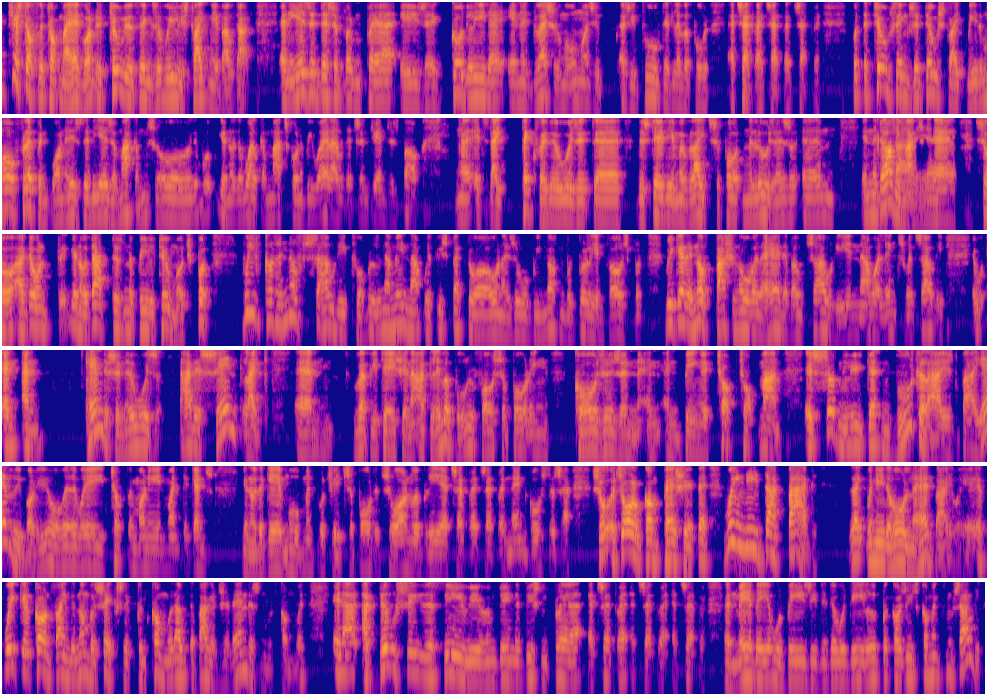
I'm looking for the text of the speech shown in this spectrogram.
just off the top of my head, one two of the things that really strike me about that and he is a disciplined player. He's a good leader in a dressing room, as he as he proved at Liverpool, etc., etc., etc. But the two things that do strike me, the more flippant one is that he is a Mackem, so you know the welcome mat's going to be well out at St James's Park. Uh, it's like Pickford, who was at uh, the Stadium of Light supporting the losers um, in the Derby match. Yeah. Uh, so I don't, you know, that doesn't appeal too much. But we've got enough Saudi trouble, and I mean that with respect to our owners who will be nothing but brilliant for us. But we get enough passion over the head about Saudi in our links with Saudi, and and Henderson, who was had a saint like um, reputation at Liverpool for supporting causes and, and, and being a top, top man, is suddenly getting brutalized by everybody over the way he took the money and went against you know, the gay movement, which he'd supported so honorably, etc., etc., and then goes to so it's all gone pear shaped there. We need that bag, like we need a hole in the head. By the way, if we can, can't find a number six that can come without the baggage that Henderson would come with, and I, I do see the theory of him being a decent player, etc., etc., etc., and maybe it would be easy to do a deal because he's coming from Saudi.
